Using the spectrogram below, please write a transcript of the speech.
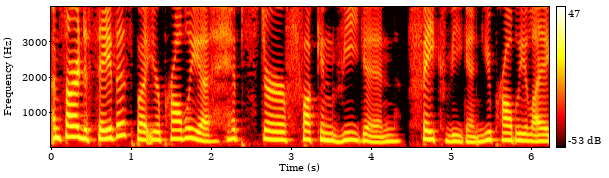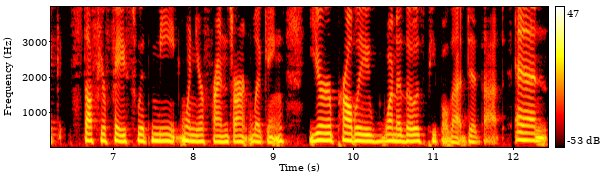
I'm sorry to say this, but you're probably a hipster fucking vegan, fake vegan. You probably like stuff your face with meat when your friends aren't looking. You're probably one of those people that did that. And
